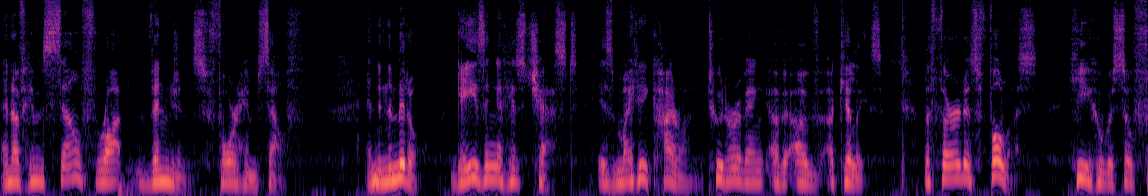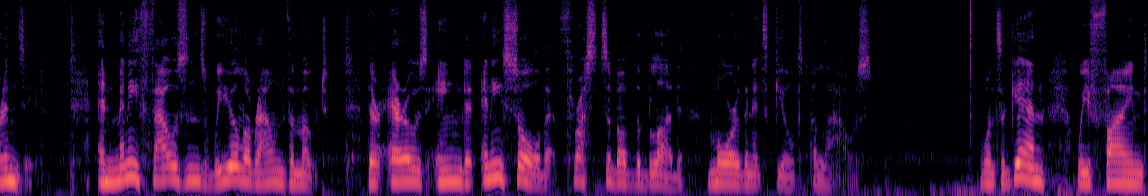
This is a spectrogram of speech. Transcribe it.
and of himself wrought vengeance for himself. And in the middle, gazing at his chest, is mighty Chiron, tutor of, of, of Achilles. The third is Pholus, he who was so frenzied. And many thousands wheel around the moat, their arrows aimed at any soul that thrusts above the blood more than its guilt allows. Once again, we find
